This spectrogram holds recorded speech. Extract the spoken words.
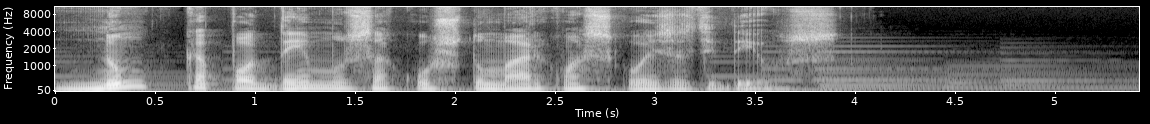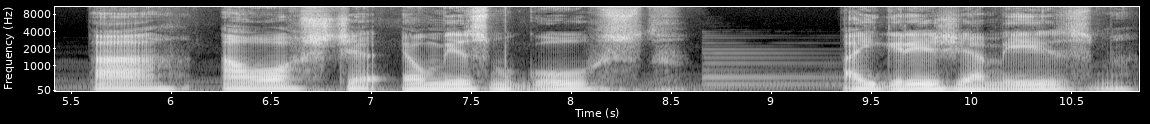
Nunca podemos acostumar com as coisas de Deus. Ah, a hóstia é o mesmo gosto, a igreja é a mesma,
